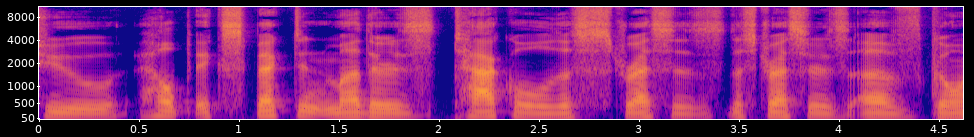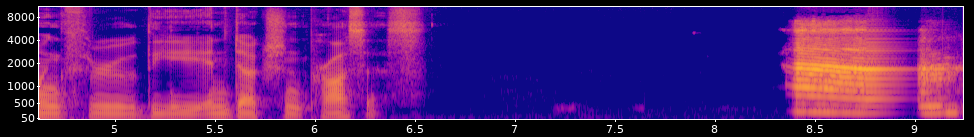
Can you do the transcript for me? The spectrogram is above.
to help expectant mothers tackle the stresses, the stressors of going through the induction process? Um,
